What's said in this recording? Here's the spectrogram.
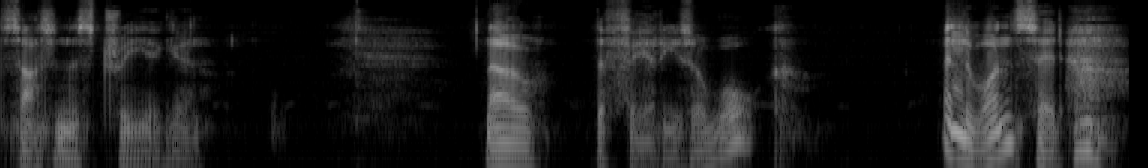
sat in his tree again. Now the fairies awoke, and the one said, ah,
